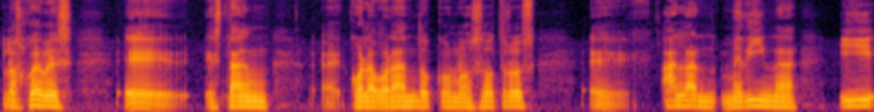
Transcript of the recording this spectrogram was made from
los jueves eh, están eh, colaborando con nosotros Alan Medina y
